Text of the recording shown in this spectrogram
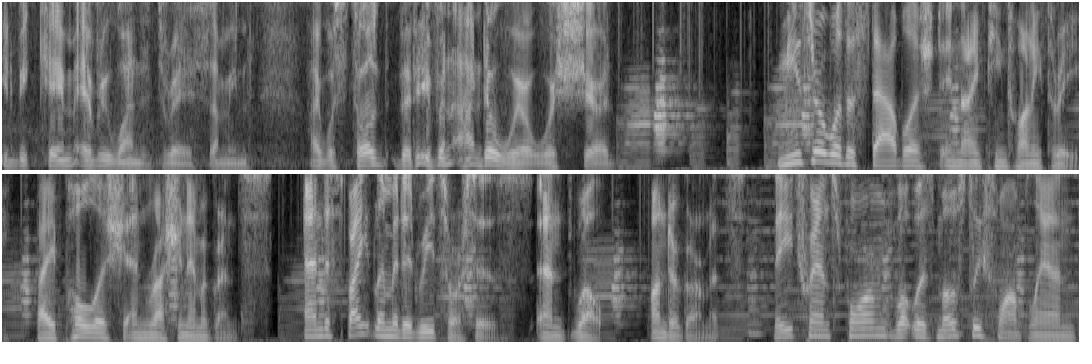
it became everyone's dress. I mean, I was told that even underwear was shared. Mizra was established in 1923 by Polish and Russian immigrants. And despite limited resources and, well, undergarments, they transformed what was mostly swampland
